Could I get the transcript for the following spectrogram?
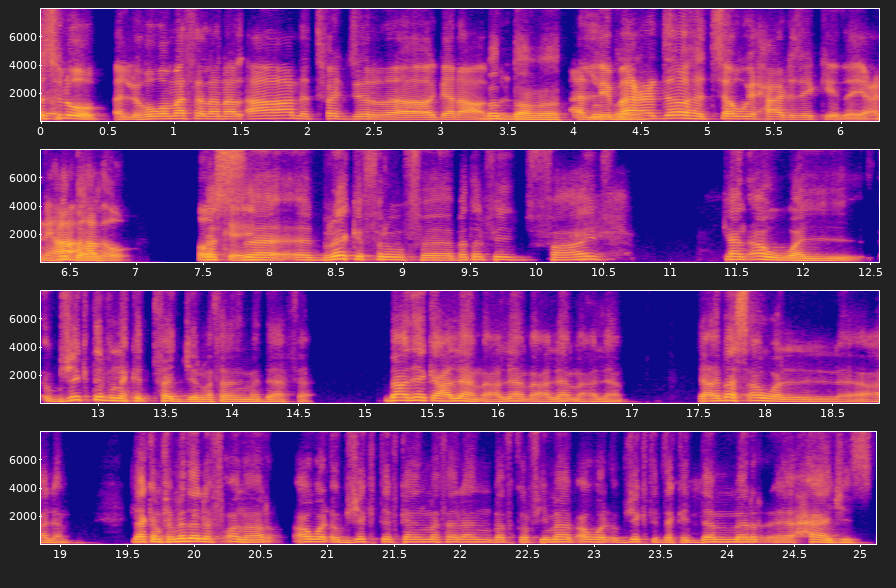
الأسلوب اللي هو مثلا الآن تفجر آه، قنابل. بالضبط اللي بالضبط. بعده تسوي حاجة زي كذا يعني. هذا هو. بس okay. Breakthrough في Battlefield 5 كان أول objective إنك تفجر مثلا المدافع. بعد هيك أعلام أعلام أعلام أعلام. يعني بس أول علم لكن في Medal of Honor أول objective كان مثلا بذكر في map أول objective بدك تدمر آه، حاجز.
